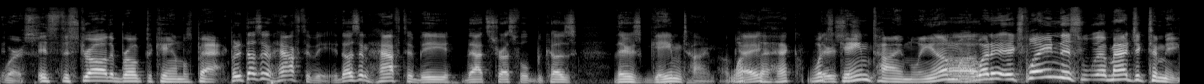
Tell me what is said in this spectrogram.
worse. It's the straw that broke the camel's back. but it doesn't have to be. It doesn't have to be that stressful because there's game time. Okay. What the heck? What's There's- game time, Liam? Uh, what? Explain this uh, magic to me.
